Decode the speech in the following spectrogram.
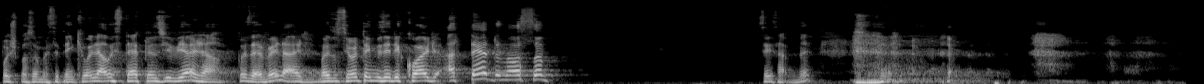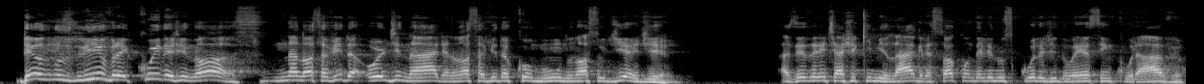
Poxa, pastor, mas você tem que olhar o step antes de viajar. Pois é, é verdade. Mas o Senhor tem misericórdia até da nossa. Vocês sabem, né? Deus nos livra e cuida de nós na nossa vida ordinária, na nossa vida comum, no nosso dia a dia. Às vezes a gente acha que milagre é só quando Ele nos cura de doença incurável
